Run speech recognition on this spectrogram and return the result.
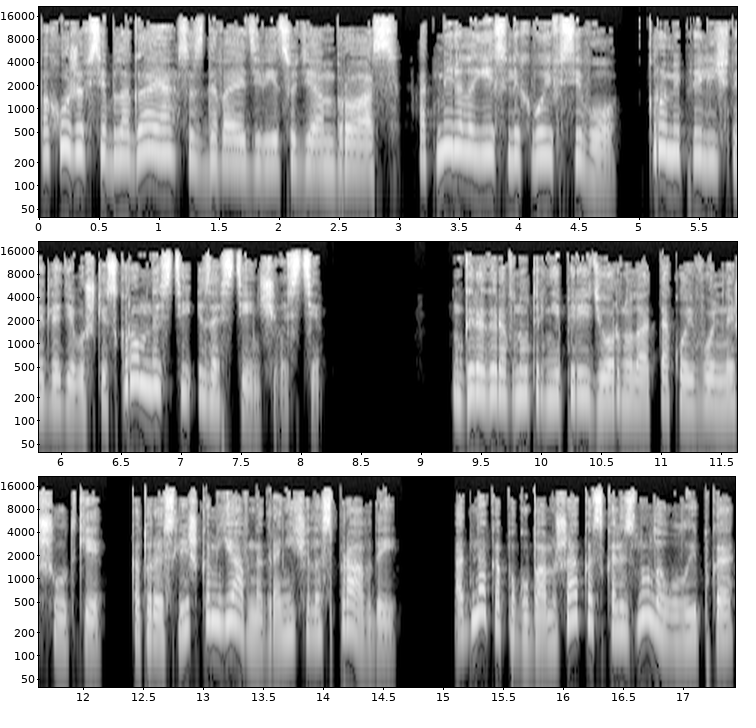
Похоже, всеблагая, создавая девицу Диамбруаз, отмерила ей с лихвой всего, кроме приличной для девушки скромности и застенчивости. Грегора внутренне передернула от такой вольной шутки, которая слишком явно граничила с правдой. Однако по губам Жака скользнула улыбка,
